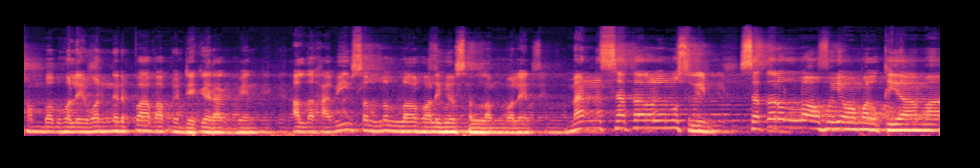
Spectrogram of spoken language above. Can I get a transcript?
সম্ভব হলে অন্যের পাপ আপনি ঢেকে রাখবেন। আল্লাহ হাবিব সাল্লাল্লাহু আলাইহি ওয়াসাল্লাম বলেন, মান সাতারাল মুসলিম, সাতারাল্লাহু ইয়াওমাল কিয়ামা।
